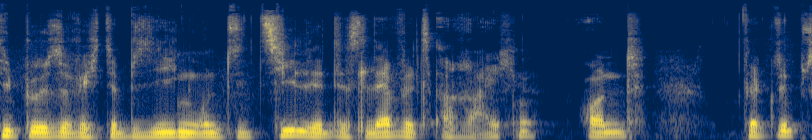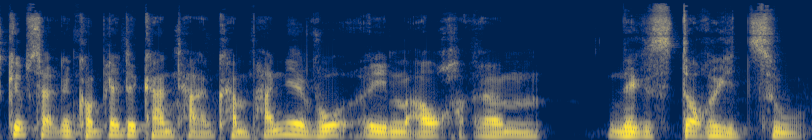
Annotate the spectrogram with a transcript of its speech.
die Bösewichte besiegen und die Ziele des Levels erreichen. Und da gibt's halt eine komplette Kampagne, wo eben auch ähm, eine Story zu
